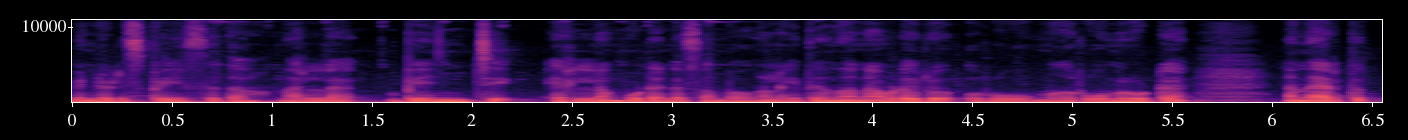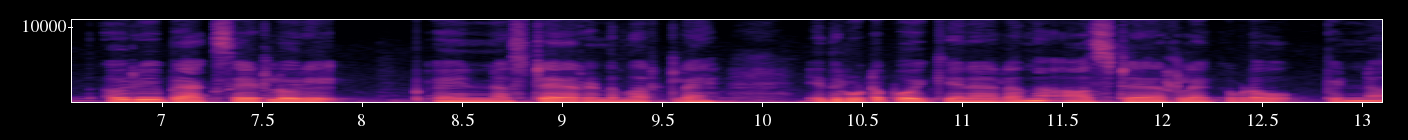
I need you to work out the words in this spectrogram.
വിന്റെ ഒരു സ്പേസ് ഇതാ നല്ല ബെഞ്ച് എല്ലാം കൂടേന്റെ സംഭവങ്ങളാണ് ഇതെന്ന് പറഞ്ഞാൽ അവിടെ ഒരു റൂം റൂമിലൂടെ ഞാൻ നേരത്തെ ഒരു ബാക്ക് സൈഡിലൊരു പിന്നെ സ്റ്റെയർ ഉണ്ടെന്ന് പറഞ്ഞിട്ടില്ലേ? ഇതിലൂടെ പോയി കഴിഞ്ഞാൽ ആ സ്റ്റെയറിലേക്ക് ഇവിടെ പിന്നെ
